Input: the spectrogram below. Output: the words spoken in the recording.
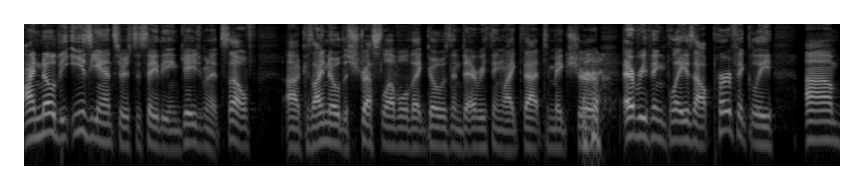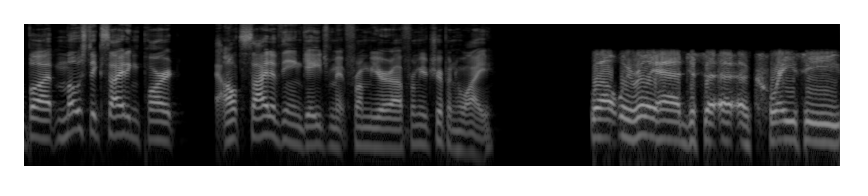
I know the easy answer is to say the engagement itself because I know the stress level that goes into everything like that to make sure everything plays out perfectly. Um, but most exciting part outside of the engagement from your uh, from your trip in Hawaii. Well, we really had just a, a crazy,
